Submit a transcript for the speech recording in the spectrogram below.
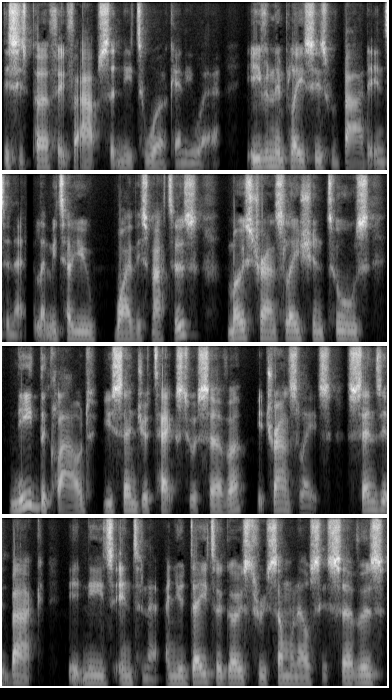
This is perfect for apps that need to work anywhere even in places with bad internet. Let me tell you why this matters. Most translation tools need the cloud. You send your text to a server, it translates, sends it back, it needs internet, and your data goes through someone else's servers.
